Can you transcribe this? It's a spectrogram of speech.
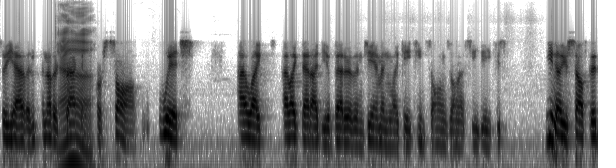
so you have an, another track Ah. per song which i like i like that idea better than jamming like 18 songs on a cd because you know yourself that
